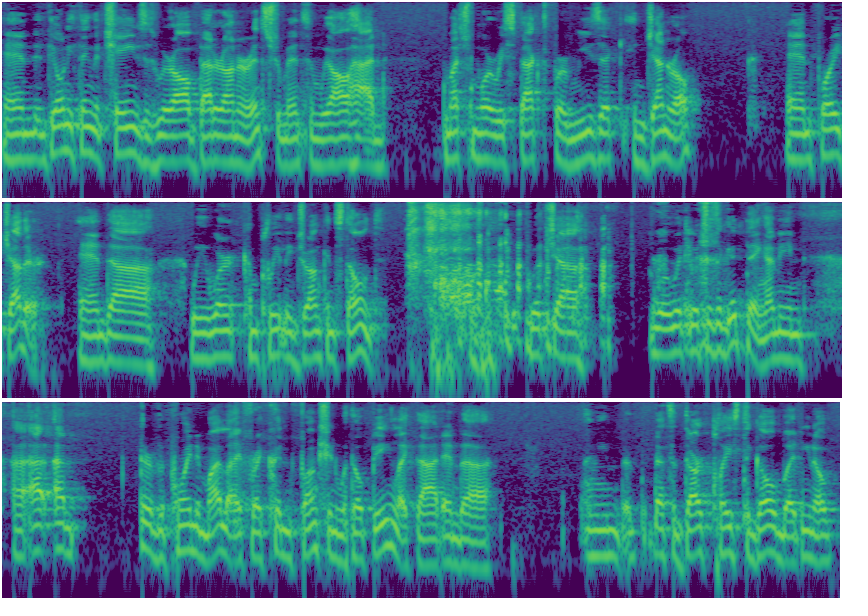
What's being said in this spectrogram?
And the only thing that changed is we were all better on our instruments and we all had much more respect for music in general and for each other. And uh, we weren't completely drunk and stoned, which, uh, which, which is a good thing. I mean, uh, at, at there was a point in my life where I couldn't function without being like that, and uh, I mean that's a dark place to go. But you know,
